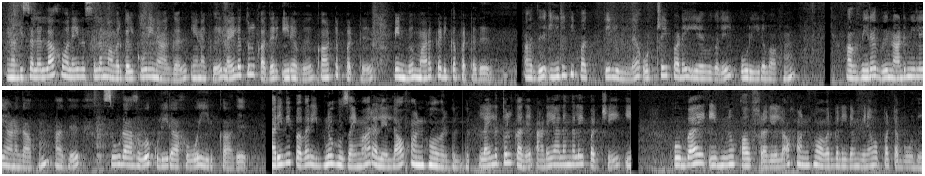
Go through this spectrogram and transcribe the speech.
நபி சல்லாஹூ அலைவசலம் அவர்கள் கூறினார்கள் எனக்கு லைலத்துல் கதிர் இரவு காட்டப்பட்டு பின்பு மறக்கடிக்கப்பட்டது. அது இறுதி பத்தில் உள்ள ஒற்றைப்படை இரவுகளில் ஒரு இரவாகும். அவ்விரவு நடுநிலையானதாகும் அது சூடாகவோ குளிராகவோ இருக்காது. அறிவிப்பவர் இப்னு ஹுசைமார் அலி அல்லாஹ் அன்ஹு அவர்கள். லைலத்துல் கதிர் அடையாளங்களை பற்றி உபாய் இப்னு கஃப் அலி அல்லாஹ் அன்ஹு அவர்களிடம் வினவப்பட்ட போது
